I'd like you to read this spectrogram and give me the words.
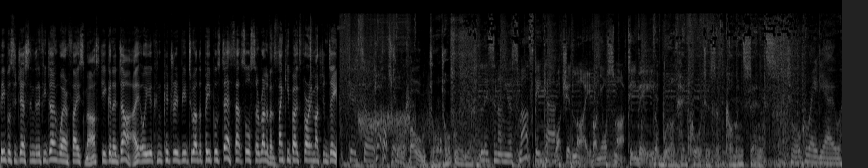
people suggesting that if you don't wear a face mask, you're going to die or you can contribute to other people's deaths, that's also relevant. Thank you both very much indeed. Good talk. Hot talk. Bold talk. Talk radio. Listen on your smart speaker. Watch it live on your smart TV. The world headquarters of common sense. Talk radio.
